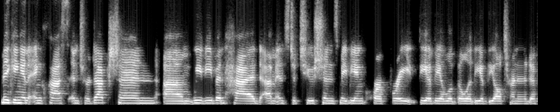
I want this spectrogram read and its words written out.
making an in-class introduction. Um, we've even had um, institutions maybe incorporate the availability of the alternative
